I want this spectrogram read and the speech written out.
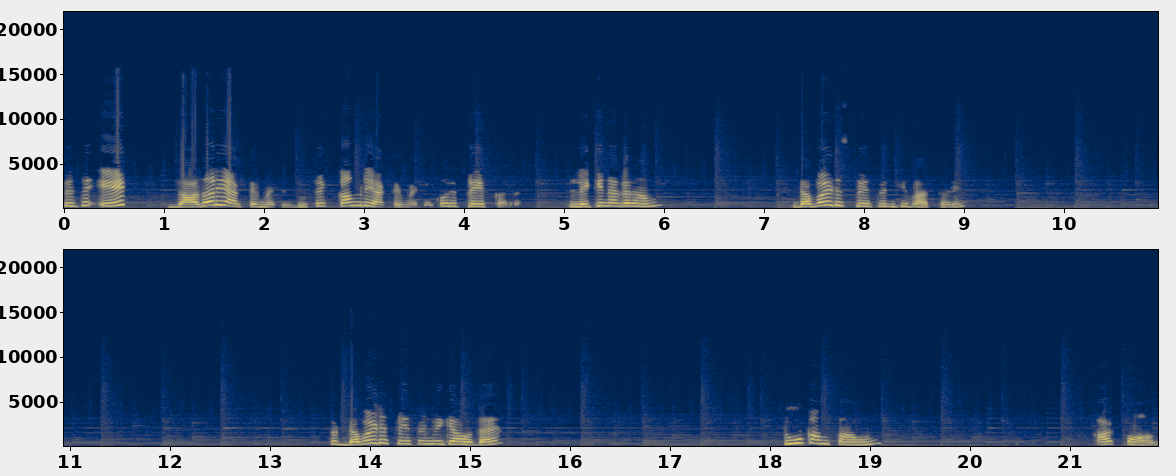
तो इसमें एक ज़्यादा रिएक्टिव मेटल दूसरे कम रिएक्टिव मेटल को रिप्लेस कर रहा है। लेकिन अगर हम डबल डिस्प्लेसमेंट की बात करें तो डबल डिस्प्लेसमेंट में क्या होता है? टू कंपाउंड आर फॉर्म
